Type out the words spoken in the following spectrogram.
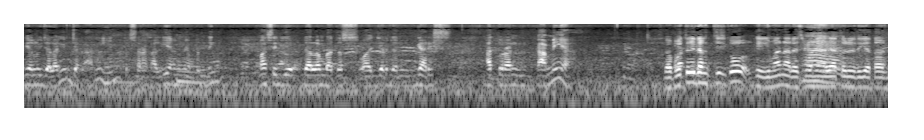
yang lu jalanin jalanin. Terserah kalian. Yang penting masih di dalam batas wajar dan garis aturan kami ya. Mbak Putri dan Ciko kayak gimana responnya? Nah. lihat udah tiga tahun?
